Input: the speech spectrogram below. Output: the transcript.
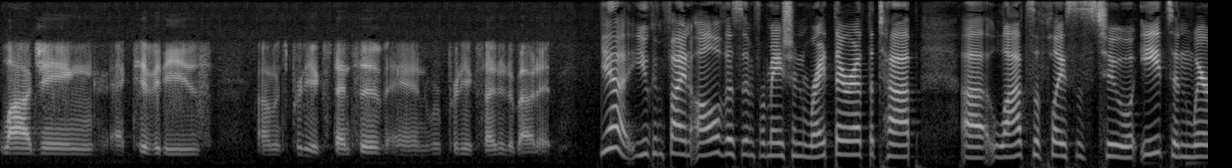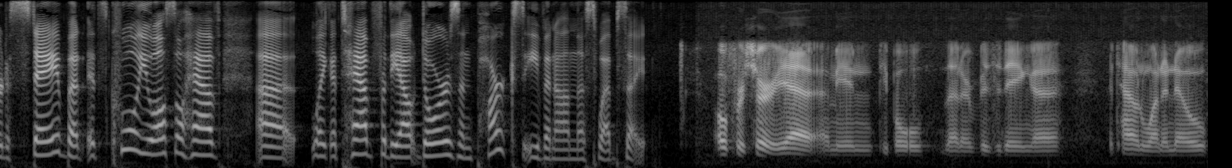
lodging, activities. Um, it's pretty extensive, and we're pretty excited about it. Yeah, you can find all of this information right there at the top. Uh, lots of places to eat and where to stay, but it's cool. You also have uh, like a tab for the outdoors and parks, even on this website. Oh, for sure. Yeah. I mean, people that are visiting uh, a town want to know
